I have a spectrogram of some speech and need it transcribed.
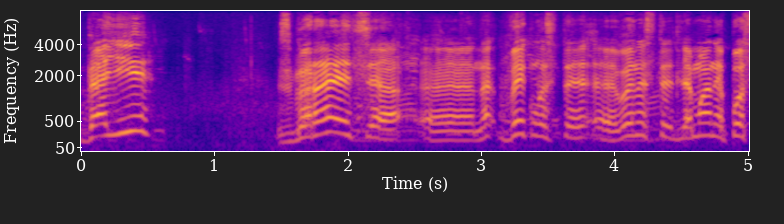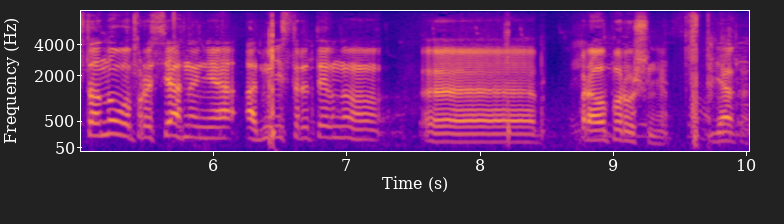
ДАІ збирається е, на- викласти, е, винести для мене постанову про стягнення адміністративного е, правопорушення. Дякую.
